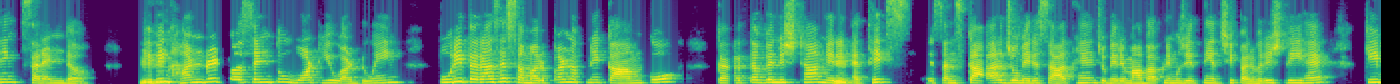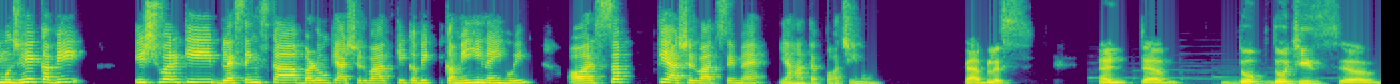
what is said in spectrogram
think surrender giving hundred percent to what you are doing पूरी तरह से समर्पण अपने काम को कर्तव्य निष्ठा मेरे एथिक्स संस्कार जो मेरे साथ हैं जो मेरे माँ बाप ने मुझे इतनी अच्छी परवरिश दी है कि मुझे कभी ईश्वर की ब्लेसिंग्स का बड़ों के आशीर्वाद की कभी कमी ही नहीं हुई और सबके आशीर्वाद से मैं यहाँ तक पहुँची हूँ। फैबुलस एंड um, दो दो चीज़ uh,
